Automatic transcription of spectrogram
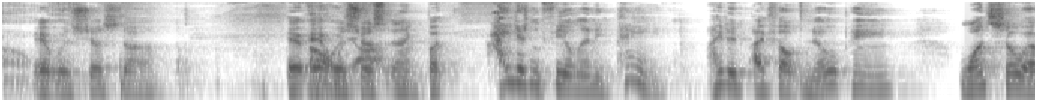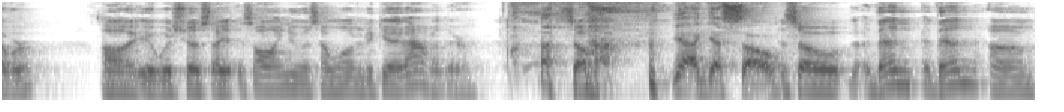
Oh, it was just, uh, it, oh, it was just a thing. But I didn't feel any pain. I did. I felt no pain whatsoever. Uh, it was just, I, it's all I knew is I wanted to get out of there. so, yeah, I guess so. So then, then, um,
